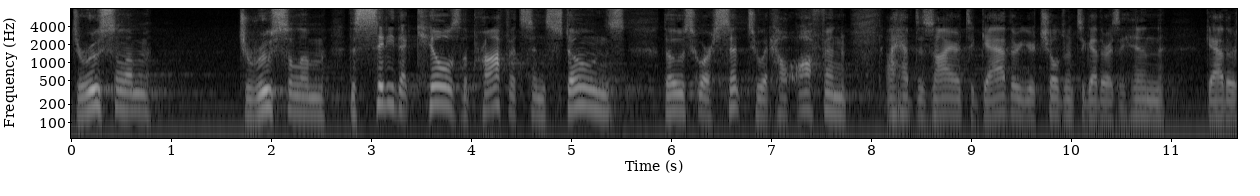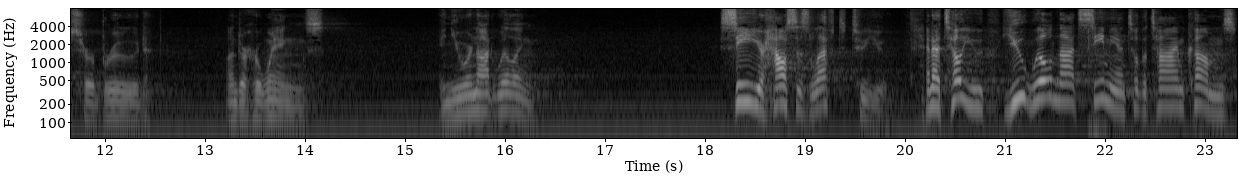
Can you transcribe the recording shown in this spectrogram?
Jerusalem, Jerusalem, the city that kills the prophets and stones those who are sent to it, how often I have desired to gather your children together as a hen gathers her brood under her wings, and you were not willing. See, your house is left to you. And I tell you, you will not see me until the time comes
